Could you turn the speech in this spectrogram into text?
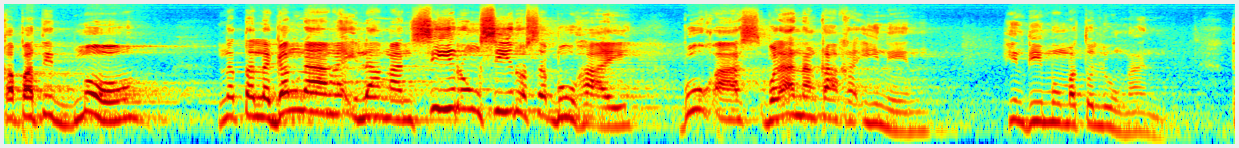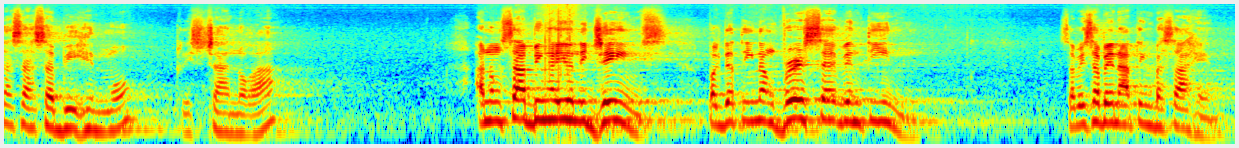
kapatid mo na talagang nangailangan, sirong-siro sa buhay, bukas, wala nang kakainin, hindi mo matulungan. Tapos sasabihin mo, kristyano ka? Anong sabi ngayon ni James? Pagdating ng verse 17, sabay-sabay nating basahin.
